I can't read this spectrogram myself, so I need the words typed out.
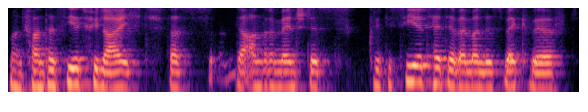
Man fantasiert vielleicht, dass der andere Mensch das kritisiert hätte, wenn man das wegwirft.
